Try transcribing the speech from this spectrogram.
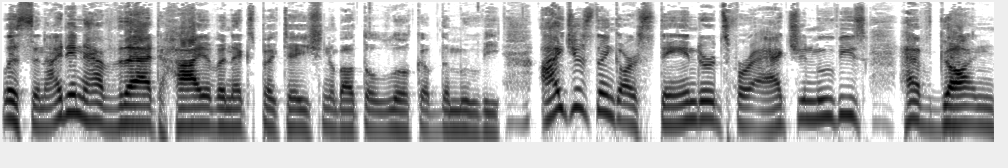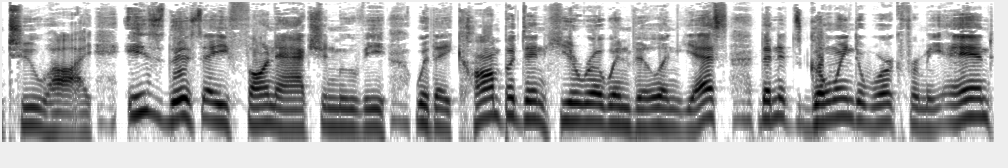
Listen, I didn't have that high of an expectation about the look of the movie. I just think our standards for action movies have gotten too high. Is this a fun action movie with a competent hero and villain? Yes, then it's going to work for me. And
